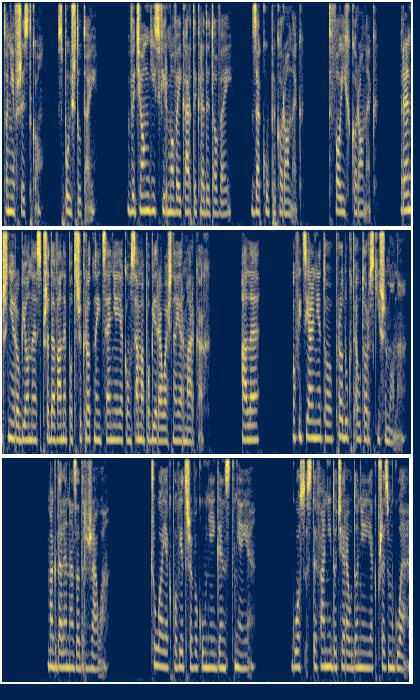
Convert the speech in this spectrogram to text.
To nie wszystko. Spójrz tutaj. Wyciągi z firmowej karty kredytowej, zakupy koronek, twoich koronek, ręcznie robione, sprzedawane po trzykrotnej cenie, jaką sama pobierałaś na jarmarkach. Ale oficjalnie to produkt autorski Szymona. Magdalena zadrżała. Czuła, jak powietrze wokół niej gęstnieje. Głos Stefanii docierał do niej jak przez mgłę,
